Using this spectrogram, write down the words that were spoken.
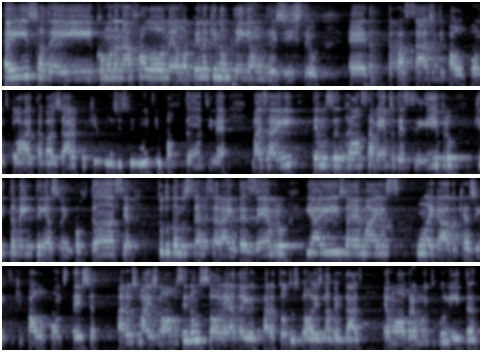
É isso, Ade. E como a Naná falou, né, uma pena que não tenha um registro é, da passagem de Paulo Pontes pela Rádio Tabajara, porque é um registro muito importante, né? Mas aí temos o relançamento desse livro, que também tem a sua importância. Tudo dando certo será em dezembro. E aí já é mais um legado que a gente, que Paulo Pontes deixa para os mais novos e não só, né, Adaildo, para todos nós, na verdade. É uma obra muito bonita.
